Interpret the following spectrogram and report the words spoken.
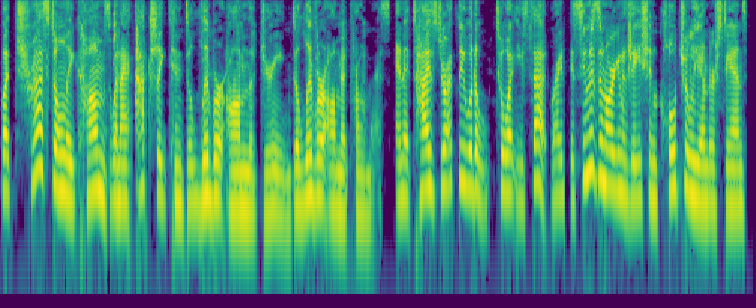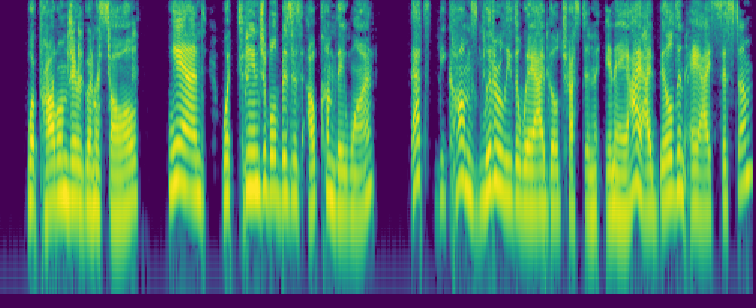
But trust only comes when I actually can deliver on the dream, deliver on the promise. And it ties directly to what you said, right? As soon as an organization culturally understands what problem they're going to solve and what tangible business outcome they want, that becomes literally the way I build trust in, in AI. I build an AI system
